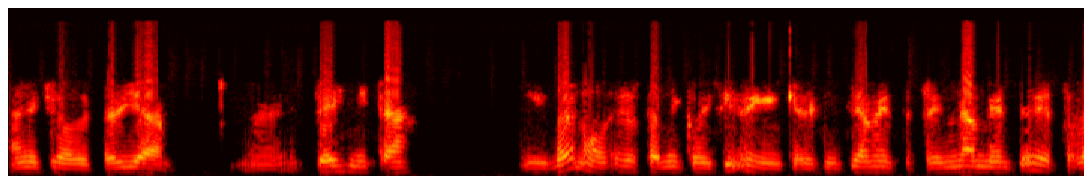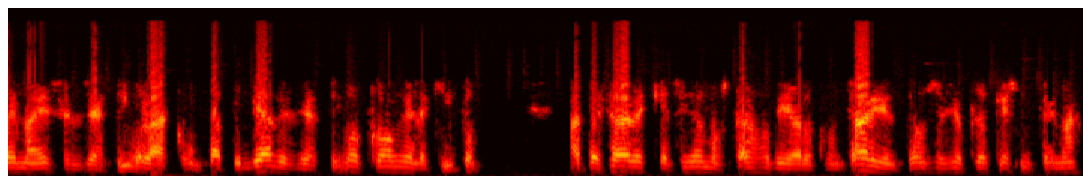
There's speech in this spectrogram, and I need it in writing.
han hecho la auditoría eh, técnica. Y bueno, ellos también coinciden en que definitivamente, finalmente, el problema es el reactivo, la compatibilidad del reactivo con el equipo, a pesar de que el señor Mostajo diga lo contrario. Entonces, yo creo que es un tema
